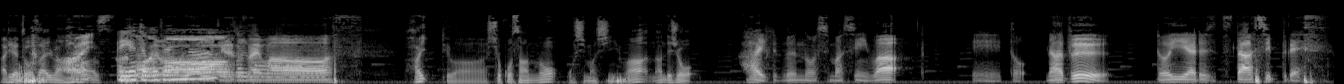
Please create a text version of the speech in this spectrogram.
ありがとうございはいます。ありがとうございますありがとうございます。はい、では、ショコさんの推しマシンは何でしょはい、自分の推しマシンは、えっ、と、ナブー、ロイヤルスターシップです。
